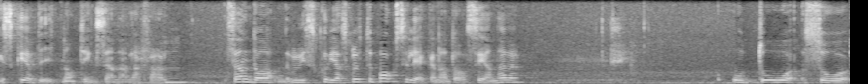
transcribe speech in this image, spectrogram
skrev dit någonting sen i alla fall. Sen dag, vi skulle, jag skulle tillbaka till läkaren en dag senare. Och då så,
